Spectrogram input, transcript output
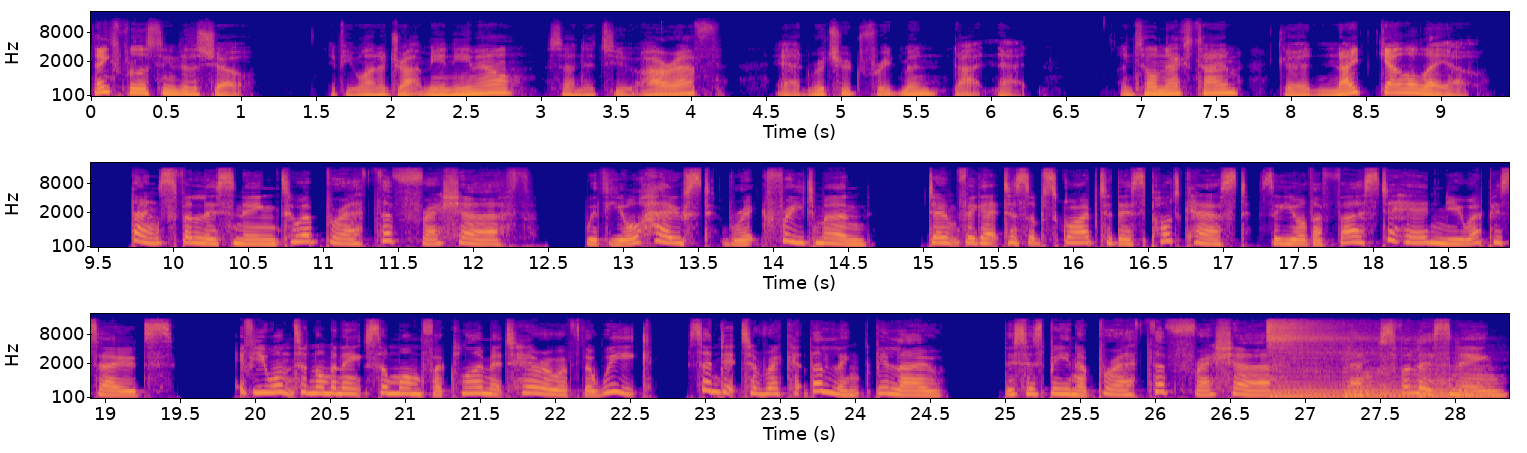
Thanks for listening to the show. If you want to drop me an email, send it to rf at richardfriedman.net. Until next time, good night, Galileo. Thanks for listening to A Breath of Fresh Earth with your host, Rick Friedman. Don't forget to subscribe to this podcast so you're the first to hear new episodes. If you want to nominate someone for Climate Hero of the Week, send it to Rick at the link below. This has been A Breath of Fresh Earth. Thanks for listening.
